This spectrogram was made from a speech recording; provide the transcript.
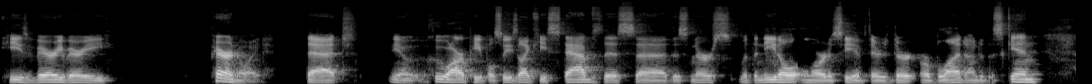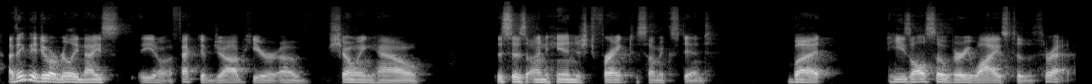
he's very very paranoid that you know who are people. So he's like he stabs this uh, this nurse with a needle in order to see if there's dirt or blood under the skin. I think they do a really nice you know effective job here of showing how this is unhinged Frank to some extent, but he's also very wise to the threat.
